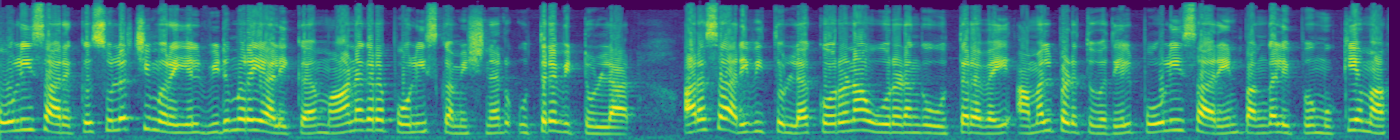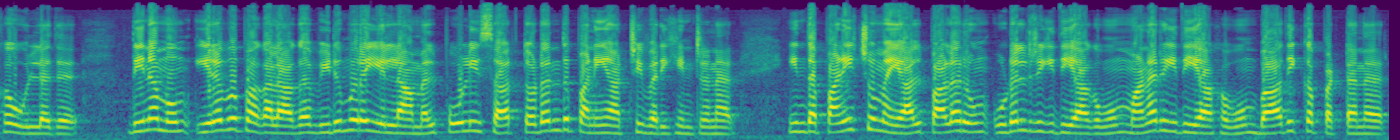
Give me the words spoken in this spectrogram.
போலீசாருக்கு சுழற்சி முறையில் விடுமுறை அளிக்க மாநகர போலீஸ் கமிஷனர் உத்தரவிட்டுள்ளார். அரசு அறிவித்துள்ள கொரோனா ஊரடங்கு உத்தரவை அமல்படுத்துவதில் போலீசாரின் பங்களிப்பு முக்கியமாக உள்ளது. தினமும் இரவு பகலாக விடுமுறை இல்லாமல் போலீசார் தொடர்ந்து பணியாற்றி வருகின்றனர். இந்த பணிச்சுமையால் பலரும் உடல் ரீதியாகவும் மன ரீதியாகவும் பாதிக்கப்பட்டனர்.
